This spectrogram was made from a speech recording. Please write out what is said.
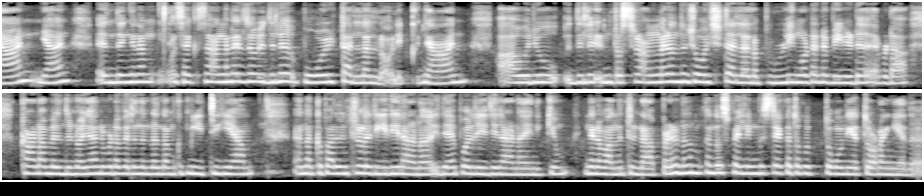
ഞാൻ ഞാൻ എന്തെങ്കിലും സെക്സ് അങ്ങനെ ഇതിൽ പോയിട്ടല്ലല്ലോ. ലൈക്ക് ഞാൻ ആ ഒരു ഇതിൽ ഇൻട്രസ്റ്റ് അങ്ങനെ ഒന്നും ചോദിച്ചിട്ടല്ലല്ലോ. പുള്ളി ഇങ്ങോട്ട് എന്റെ വീട് എവിടെ കാണാൻ വരുന്നുണ്ടോ? ഞാൻ ഇവിടെ വരുന്നുണ്ടോ നമുക്ക് മീറ്റ് ചെയ്യാം എന്നൊക്കെ പറഞ്ഞിട്ടുള്ള രീതിയിലാണ് ഇതേപോലെ രീതിയിലാണ് എനിക്കും ഇങ്ങനെ വന്നിട്ടുണ്ട്. അപ്പോഴാണ് നമുക്ക് എന്തോ സ്പെല്ലിംഗ് മിസ്റ്റേക്ക് ഒക്കെ തോന്നിയ തുടങ്ങിയത്.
